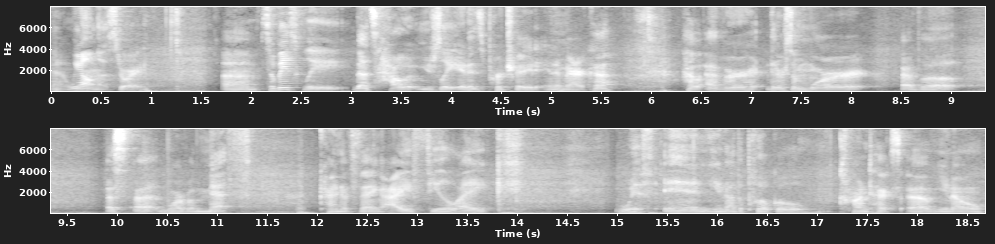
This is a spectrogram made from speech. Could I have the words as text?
And we all know the story. Um, so basically, that's how usually it is portrayed in America. However, there's a more of a, a, a more of a myth kind of thing. I feel like within you know the political context of you know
